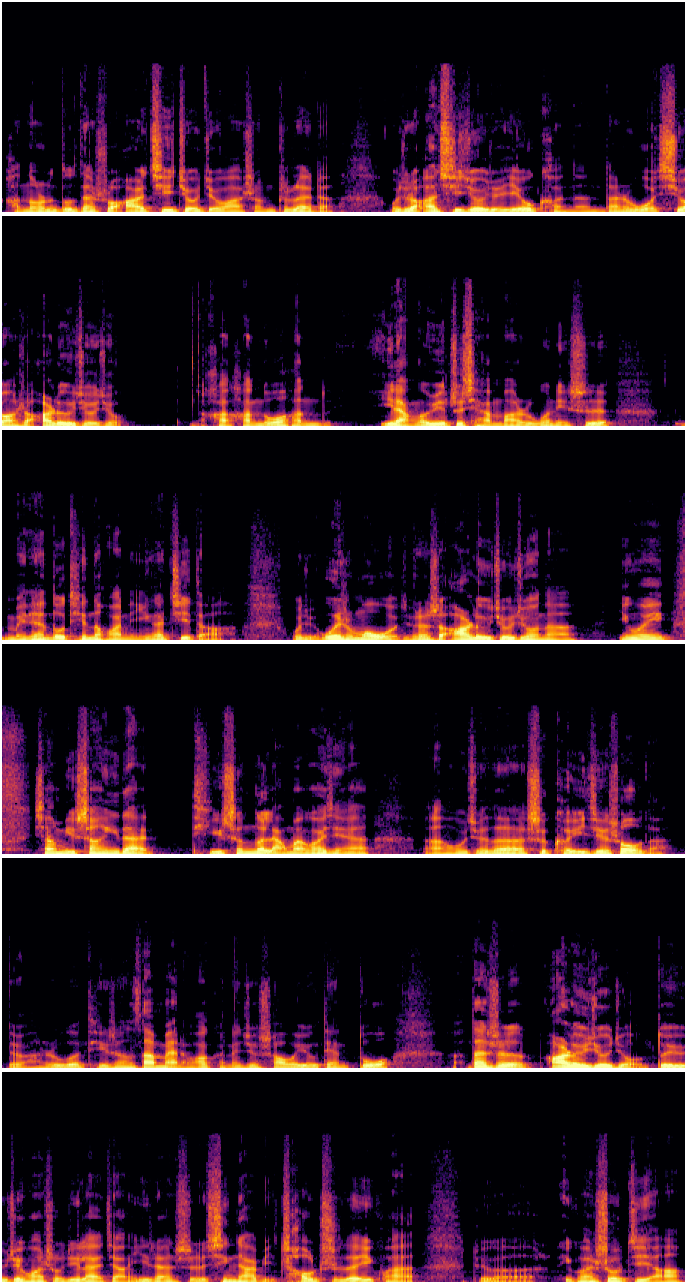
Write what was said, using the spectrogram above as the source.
很多人都在说二七九九啊什么之类的，我觉得二七九九也有可能，但是我希望是二六九九。很很多很一两个月之前吧，如果你是。每天都听的话，你应该记得。我觉为什么我觉得是二六九九呢？因为相比上一代提升个两百块钱，嗯，我觉得是可以接受的，对吧？如果提升三百的话，可能就稍微有点多。但是二六九九对于这款手机来讲，依然是性价比超值的一款这个一款手机啊。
